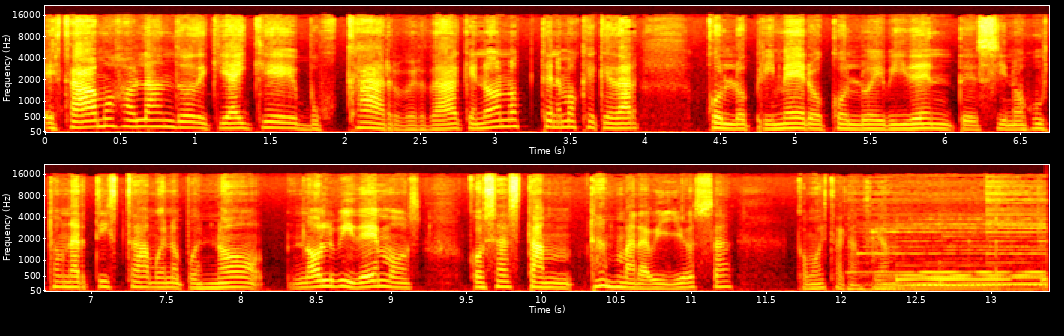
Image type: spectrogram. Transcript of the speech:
Estábamos hablando de que hay que buscar, ¿verdad? Que no nos tenemos que quedar con lo primero, con lo evidente. Si nos gusta un artista, bueno, pues no, no olvidemos cosas tan, tan maravillosas como esta canción.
